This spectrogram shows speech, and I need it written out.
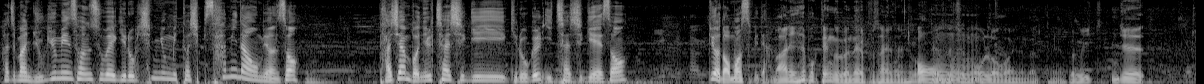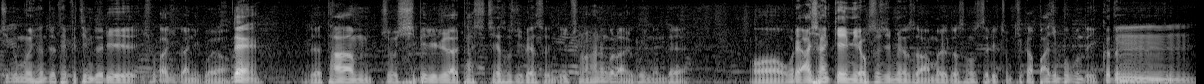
하지만 유규민 선수의 기록 16m 13이 나오면서 음. 다시 한번 1차 시기 기록을 2차 시기에서 뛰어넘었습니다. 많이 회복된 거네요. 부산에서 회복돼서 오. 지금 올라오고 있는 것 같아요. 그리고 이, 이제 지금은 현재 대표팀들이 휴가 기간이고요. 네. 이제 다음 주 11일 날 다시 재소집해서 이제 입촌을 하는 걸로 알고 있는데 어, 올해 아시안 게임이 없어지면서 아무래도 선수들이 좀 기가 빠진 부분도 있거든요. 음.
